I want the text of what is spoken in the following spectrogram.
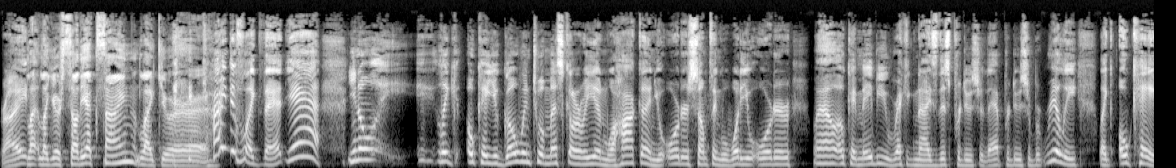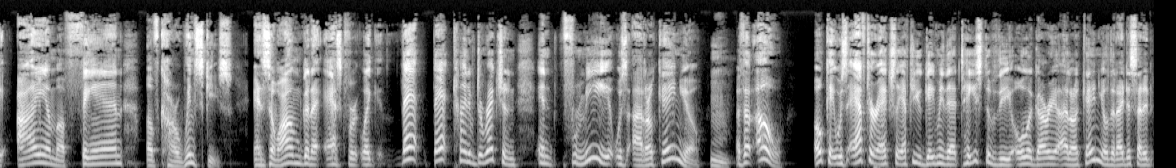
right? like, like your zodiac sign, like your kind of like that. Yeah. You know, like, okay, you go into a mezcaleria in Oaxaca and you order something. Well, what do you order? Well, okay, maybe you recognize this producer, that producer, but really, like, okay, I am a fan of Karwinski's. And so I'm going to ask for like that, that kind of direction. And for me, it was Arroqueño. I thought, oh, okay. It was after actually, after you gave me that taste of the Olegario Arroqueño that I decided,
